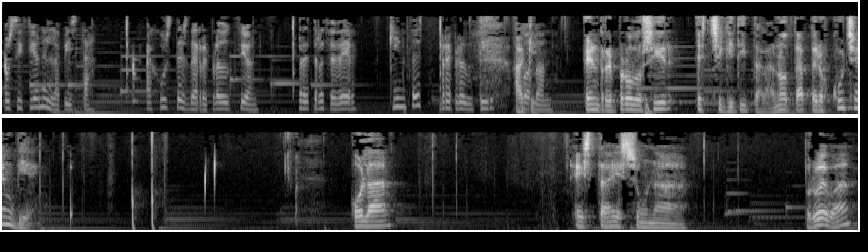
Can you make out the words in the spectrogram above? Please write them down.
Posición en la pista. Ajustes de reproducción. Retroceder. 15. Reproducir. Aquí. Botón. En reproducir es chiquitita la nota, pero escuchen bien. Hola. Esta es una prueba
